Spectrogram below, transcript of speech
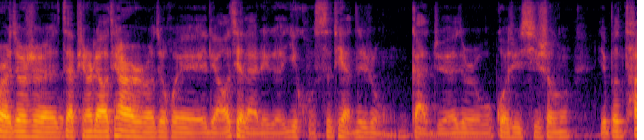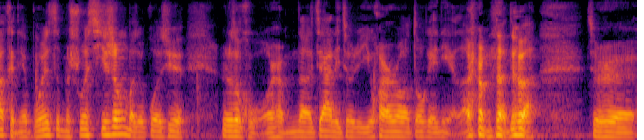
或者就是在平时聊天的时候就会聊起来这个忆苦思甜的这种感觉，就是我过去牺牲，也不他肯定不会这么说牺牲吧，就过去日子苦什么的，家里就这一块肉都给你了什么的，对吧？就是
